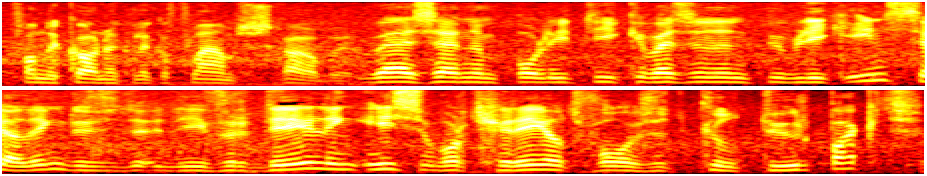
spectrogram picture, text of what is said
van de Koninklijke Vlaamse Schouwburg? Wij zijn een politieke, wij zijn een publieke instelling, dus die verdeling is, wordt geregeld volgens het cultuurpact.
